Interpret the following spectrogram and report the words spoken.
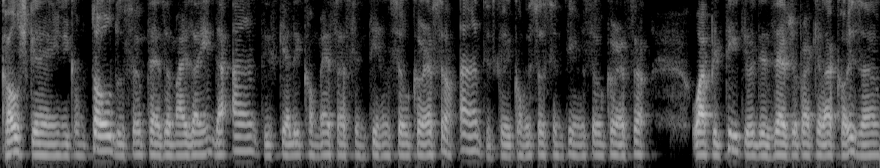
Kolschkein, e com toda certeza, mas ainda antes que ele comece a sentir no seu coração, antes que ele começou a sentir no seu coração o apetite, o desejo para aquela coisa,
